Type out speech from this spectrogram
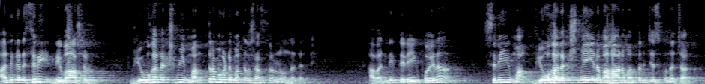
అందుకని శ్రీ నివాసుడు వ్యూహలక్ష్మి మంత్రం ఒకటి మంత్రశాస్త్రంలో ఉన్నదండి. అవన్నీ తెలియకపోయినా శ్రీ మ వ్యూహలక్ష్మి అయిన మహాన మంత్రం చేసుకున్న చాలు.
